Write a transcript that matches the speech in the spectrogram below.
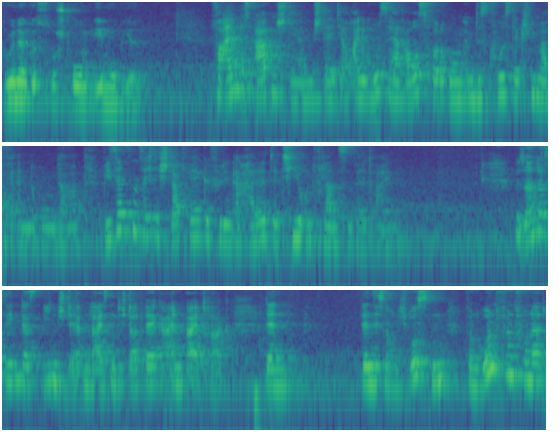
Grüner Güstrow-Strom E-Mobil. Vor allem das Artensterben stellt ja auch eine große Herausforderung im Diskurs der Klimaveränderung dar. Wie setzen sich die Stadtwerke für den Erhalt der Tier- und Pflanzenwelt ein? Besonders gegen das Bienensterben leisten die Stadtwerke einen Beitrag. Denn, wenn Sie es noch nicht wussten, von rund 500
